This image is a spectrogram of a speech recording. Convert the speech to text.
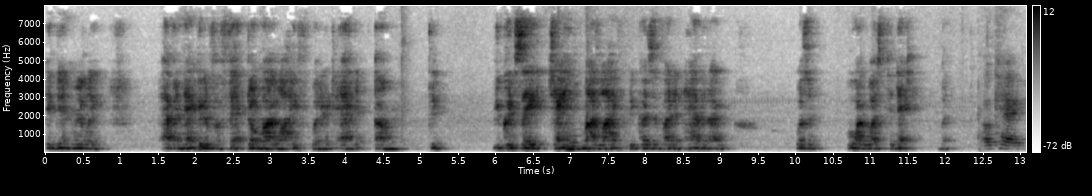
it didn't really have a negative effect on my life, but it had um it, you could say it changed my life because if I didn't have it, I wasn't who I was today. But Okay,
